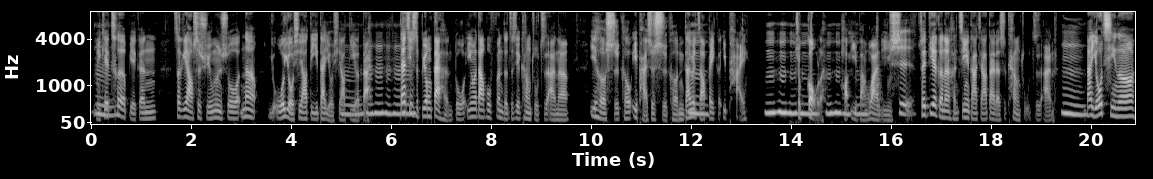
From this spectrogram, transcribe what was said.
你可以特别跟这个药师询问说，那。我有些要第一代，有些要第二代，但其实不用带很多，因为大部分的这些抗组织胺呢，一盒十颗，一排是十颗，你大约只要备个一排，嗯哼哼就够了，好以防万一。是，所以第二个呢，很建议大家带的是抗组织胺。嗯，那尤其呢，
